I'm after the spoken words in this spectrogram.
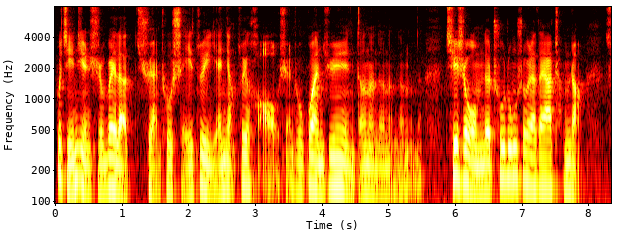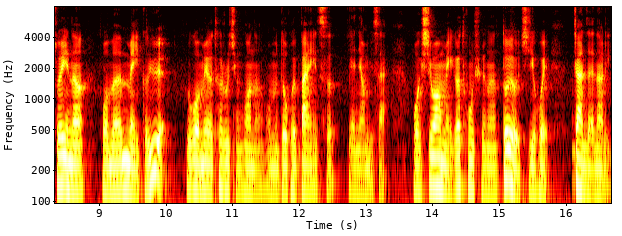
不仅仅是为了选出谁最演讲最好，选出冠军等等等等等等的。其实我们的初衷是为了大家成长。所以呢，我们每个月如果没有特殊情况呢，我们都会办一次演讲比赛。我希望每个同学呢都有机会站在那里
